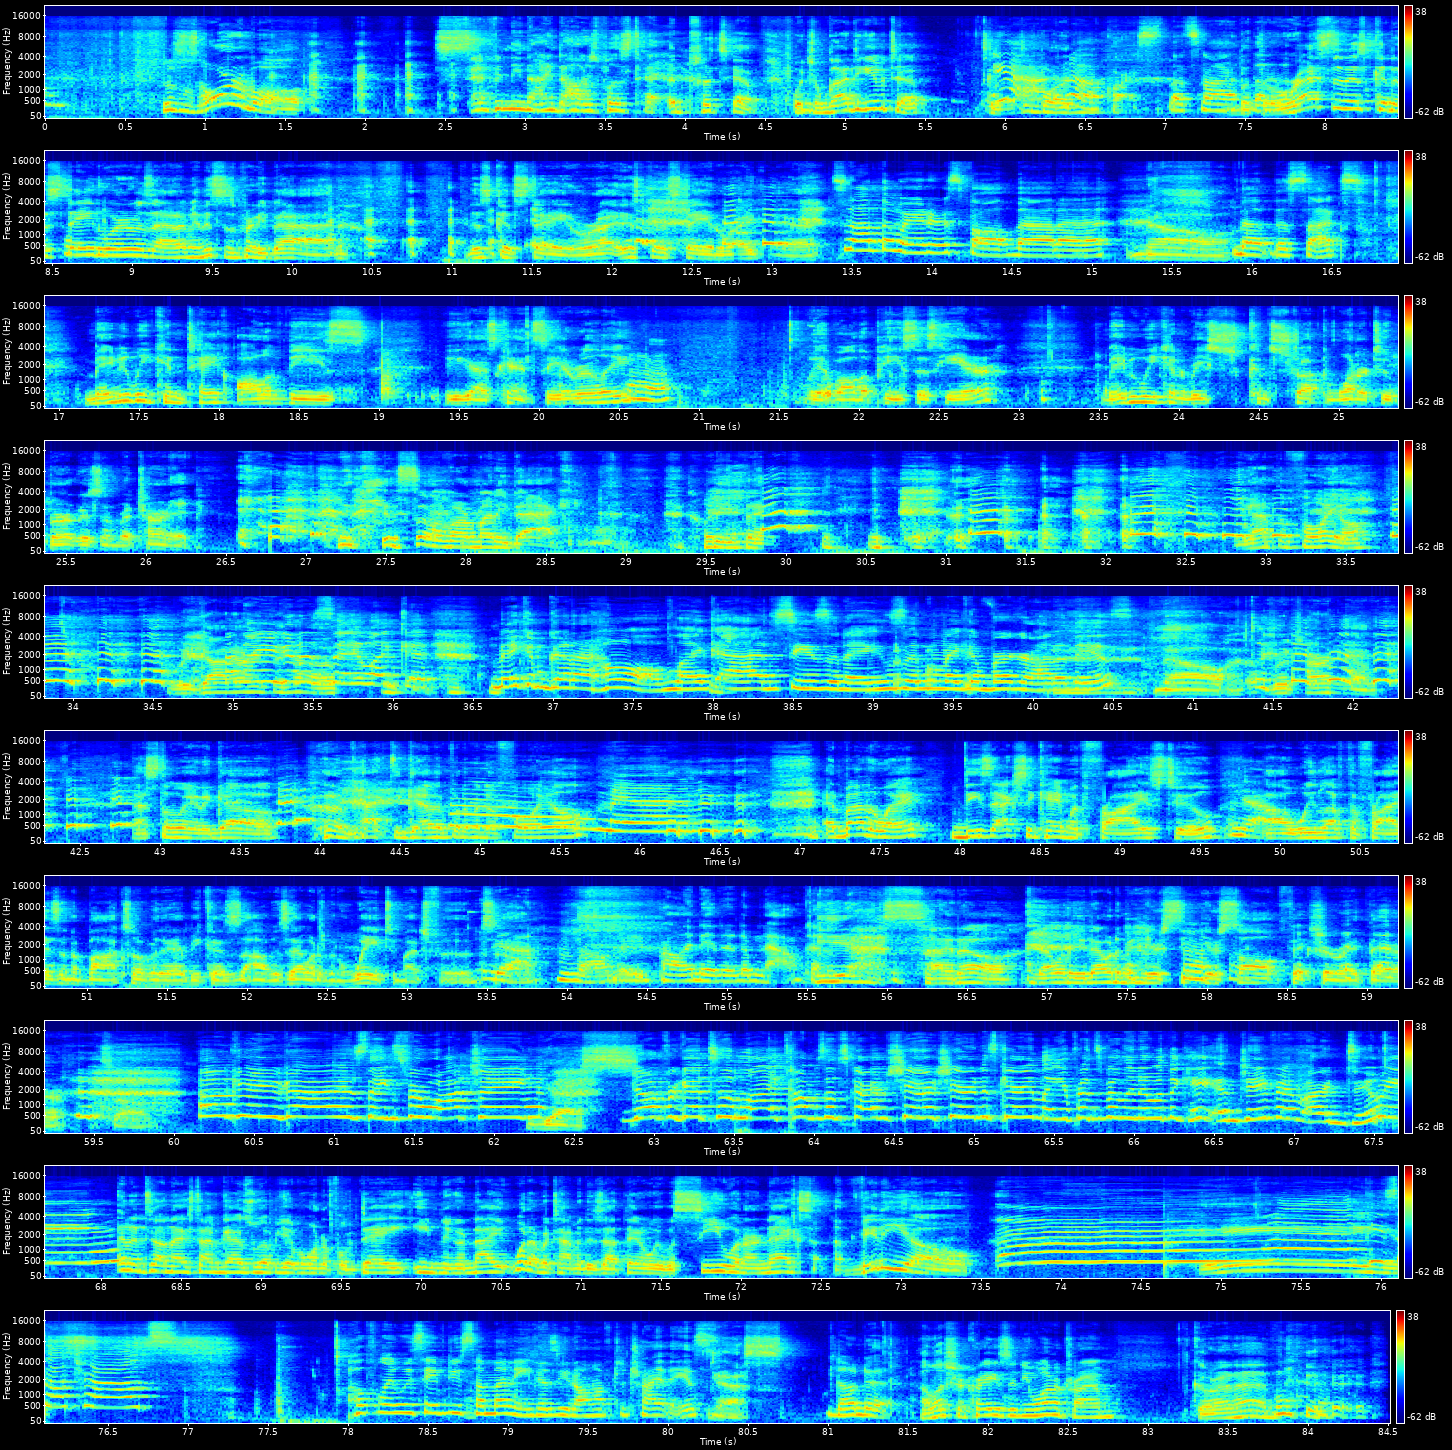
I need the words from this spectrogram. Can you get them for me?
this is horrible. Seventy nine dollars plus ti- uh, plus tip, which I'm glad to give a tip. Yeah. No, of course. That's not. But the rest of this could have stayed where it was at. I mean, this is pretty bad. This could stay right. This could have stayed right there. It's not the waiter's fault that uh No. that this sucks. Maybe we can take all of these. You guys can't see it really. Mm-hmm. We have all the pieces here. Maybe we can reconstruct one or two burgers and return it. Get some of our money back. What do you think? we got the foil. We got I thought you were gonna else. say like uh, make them good at home, like add seasonings and make a burger out of these. No, return them. That's the way to go. Put them back together, put them in a foil. Oh man. And by the way, these actually came with fries too. Yeah. Uh, we left the fries in a box over there because obviously that would have been way too much food. So. Yeah. Well, we probably needed them now. Yes, I know. That would that would have been your your salt fixture right there. So Okay, you guys. Thanks for watching. yes. Don't forget to like, comment, subscribe, share. Sharing is caring. Let your friends and family know what the Kate and J fam are doing. And until next time, guys, we hope you have a wonderful day, evening, or night, whatever time it is out there. And we will see you in our next video. Mm, Peace. Peace out, trouts. Hopefully, we saved you some money because you don't have to try these. Yes. Don't do it. Unless you're crazy and you want to try them, go right ahead.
